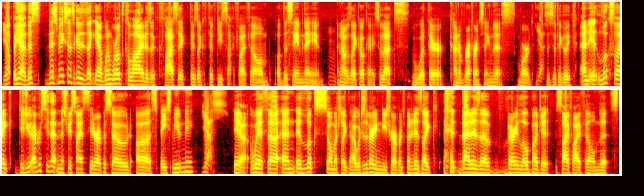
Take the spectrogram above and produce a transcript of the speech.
Yep. But yeah, this this makes sense because it's like yeah, When Worlds Collide is a classic. There's like a 50s sci-fi film of the same name, Mhm. and I was like, okay, so that's what they're kind of referencing this more Yes. specifically. And it looks like. Did you ever see that Mystery Science Theater episode, uh, Space Mutiny? Yes. Yeah, with uh, and it looks so much like that, which is a very niche reference, but it is like that is a very low budget sci-fi film that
